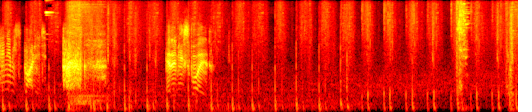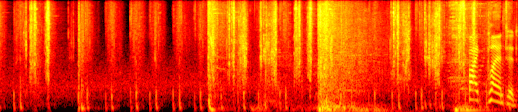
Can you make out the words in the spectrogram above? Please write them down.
Enemy spotted. Enemy spotted. Spike planted.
